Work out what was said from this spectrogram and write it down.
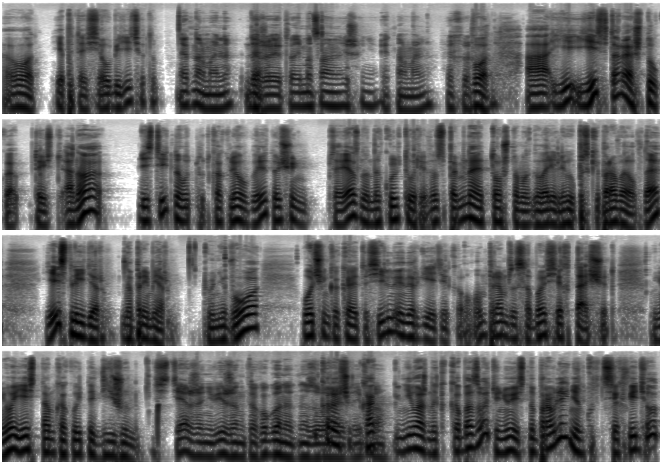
Вот. Я пытаюсь себя убедить в этом. Это нормально. Да. Даже это эмоциональное решение. Это нормально. Это. Вот. А е- есть вторая штука. То есть она действительно, вот тут, как Лева говорит, очень завязана на культуре. Вот вспоминает то, что мы говорили в выпуске про Valve, да? Есть лидер, например, у него очень какая-то сильная энергетика, он прям за собой всех тащит. У него есть там какой-то вижен. Стержень, вижен, как угодно это Ну, называют. короче, либо- как, неважно, как обозвать, у него есть направление, он куда-то всех ведет,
